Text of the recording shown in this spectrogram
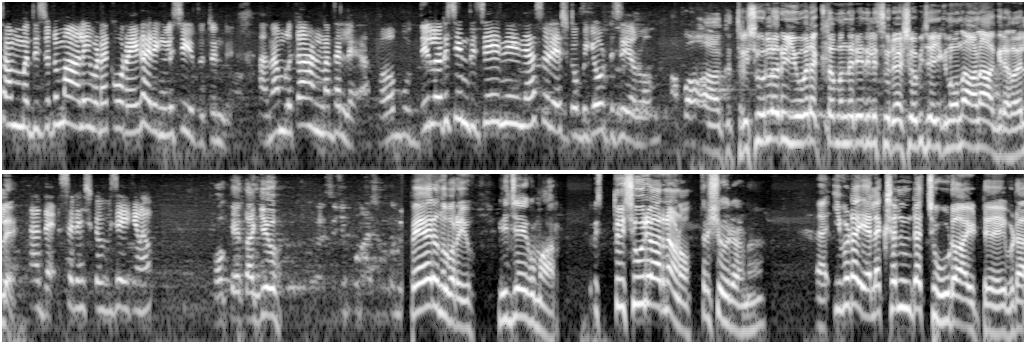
സമ്മതിച്ചിട്ടും ആൾ ഇവിടെ കുറേ കാര്യങ്ങൾ ചെയ്തിട്ടുണ്ട്. അത് നമ്മൾ കാണുന്നതല്ലേ. അപ്പോൾ ബുദ്ധിയുള്ളവർ ചിന്തിച്ച് കഴിഞ്ഞ് കഴിഞ്ഞാൽ സുരേഷ് ഗോപിക്ക് വോട്ട് ചെയ്യുള്ളൂ. അപ്പോൾ തൃശ്ശൂരിൽ ഒരു യുവരക്തം എന്ന രീതിയിൽ സുരേഷ് ഗോപി ജയിക്കണമെന്നാണ് ആഗ്രഹം അല്ലേ? അതെ സുരേഷ് ഗോപി ജയിക്കണം. ഓക്കെ താങ്ക് യു പേരൊന്ന് പറയൂ. വിജയകുമാർ. തൃശ്ശൂരുകാരനാണോ? തൃശ്ശൂരാണ്. ഇവിടെ ഇലക്ഷന്റെ ചൂടായിട്ട് ഇവിടെ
